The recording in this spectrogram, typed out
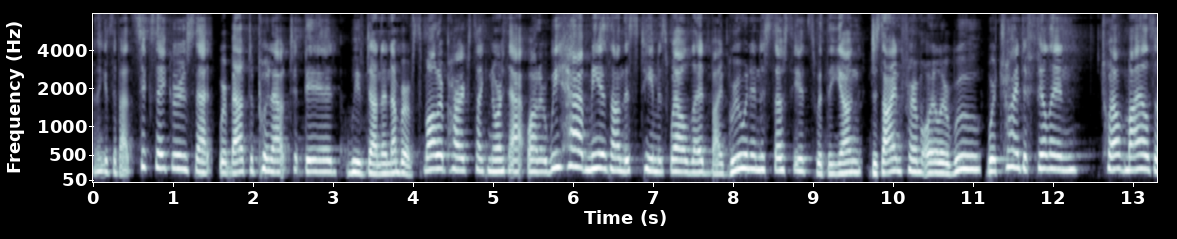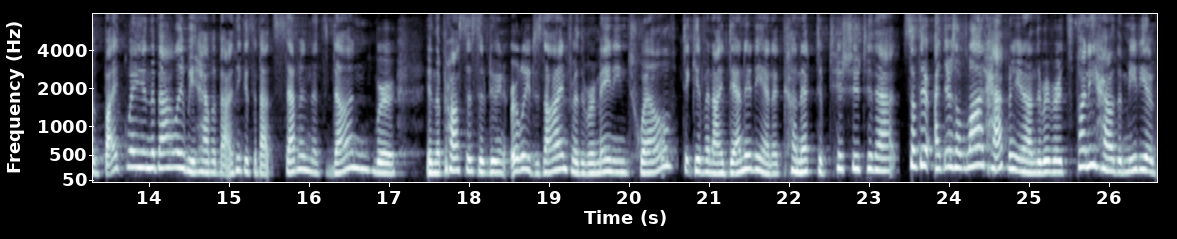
I think it's about six acres that we're about to put out to bid. We've done a number of smaller parks like North Atwater. We have Mia's on this team as well, led by Gruen and Associates with the young design firm Oyler Wu. We're trying to fill in 12 miles of bikeway in the valley. We have about, I think it's about seven that's done. We're in the process of doing early design for the remaining 12 to give an identity and a connective tissue to that. So there, uh, there's a lot happening on the river. It's funny how the media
